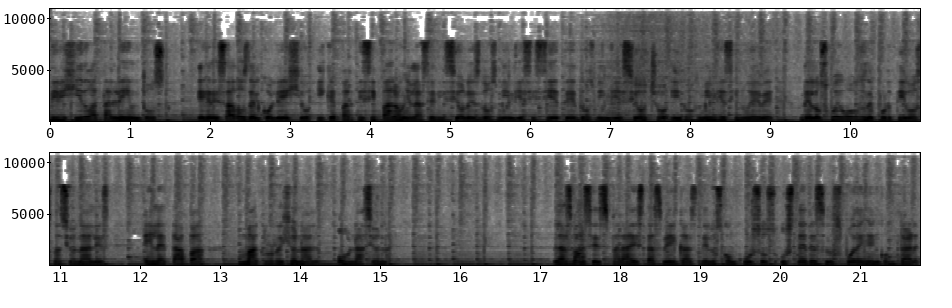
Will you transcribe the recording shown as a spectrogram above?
dirigido a talentos egresados del colegio y que participaron en las ediciones 2017, 2018 y 2019 de los Juegos Deportivos Nacionales en la etapa macroregional o nacional. Las bases para estas becas de los concursos ustedes los pueden encontrar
